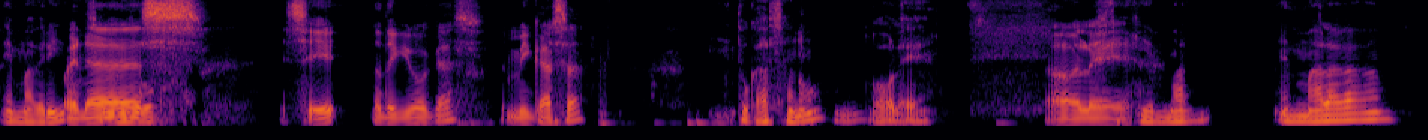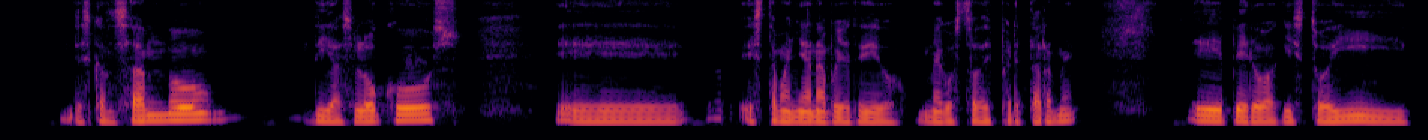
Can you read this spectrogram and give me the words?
en Madrid, si no. Buenas. Sí, no te equivocas. En mi casa. En tu casa, ¿no? Ole. Ole. aquí en, Má- en Málaga, descansando, días locos. Eh, esta mañana, pues ya te digo, me ha costado despertarme, eh, pero aquí estoy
